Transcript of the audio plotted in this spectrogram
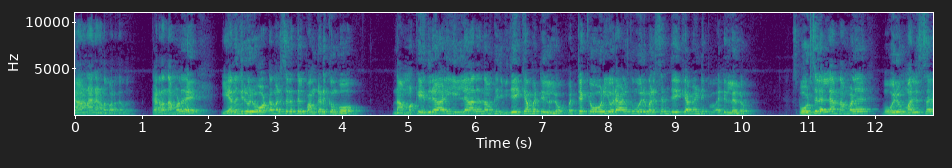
കാണാനാണ് പറഞ്ഞത്. കാരണം നമ്മൾ ഏതെങ്കിലും ഒരു ഓട്ട മത്സരത്തിൽ പങ്കെടുക്കുമ്പോൾ നമുക്ക് എതിരാളി ഇല്ലാതെ നമുക്ക് വിജയിക്കാൻ പറ്റില്ലല്ലോ. ഒറ്റയ്ക്ക് ഓടി ഒരാൾക്കും ഒരു മത്സരം ജയിക്കാൻ വേണ്ടി പറ്റില്ലല്ലോ. സ്പോർട്സിലെല്ലാം നമ്മൾ ഒരു മത്സര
